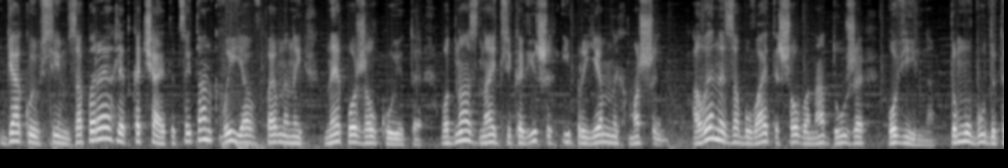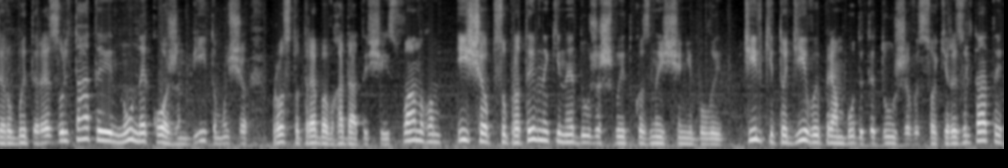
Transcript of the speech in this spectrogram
Дякую всім за перегляд. Качайте цей танк, ви, я впевнений, не пожалкуєте. Одна з найцікавіших і приємних машин. Але не забувайте, що вона дуже повільна. Тому будете робити результати, ну не кожен бій, тому що просто треба вгадати ще із флангом. І щоб супротивники не дуже швидко знищені були. Тільки тоді ви прям будете дуже високі результати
